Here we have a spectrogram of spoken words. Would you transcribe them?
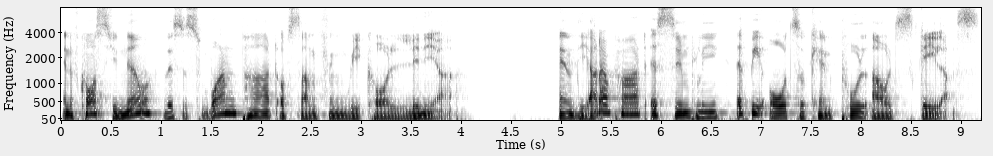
And of course, you know this is one part of something we call linear. And the other part is simply that we also can pull out scalars.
